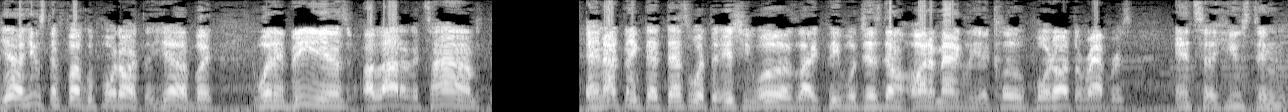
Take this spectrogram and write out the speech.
Yeah, Houston fuck with Port Arthur. Yeah, but what it be is a lot of the times, and I think that that's what the issue was. Like people just don't automatically include Port Arthur rappers into Houston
